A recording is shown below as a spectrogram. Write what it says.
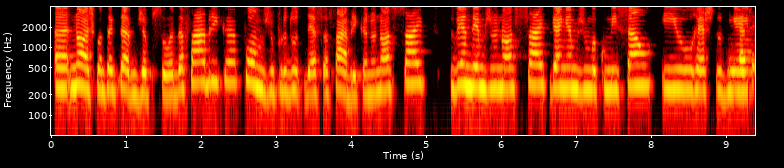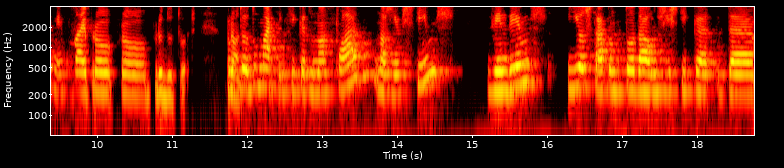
Uh, nós contactamos a pessoa da fábrica, pomos o produto dessa fábrica no nosso site, vendemos no nosso site, ganhamos uma comissão e o resto do dinheiro Exatamente. vai para o, para o produtor. Pronto. Todo o marketing fica do nosso lado, nós investimos, vendemos e eles tratam de toda a logística da,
